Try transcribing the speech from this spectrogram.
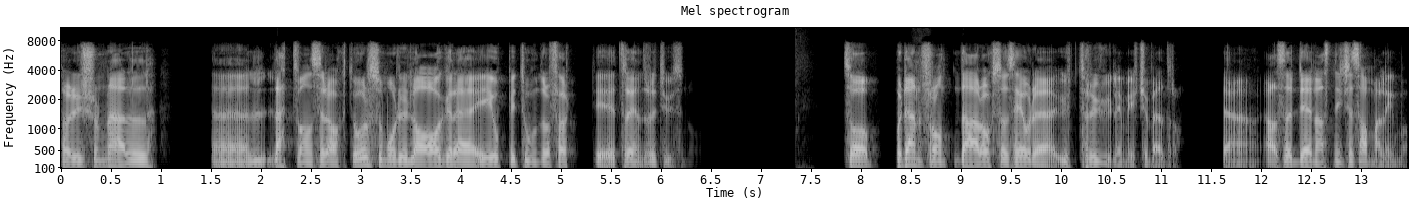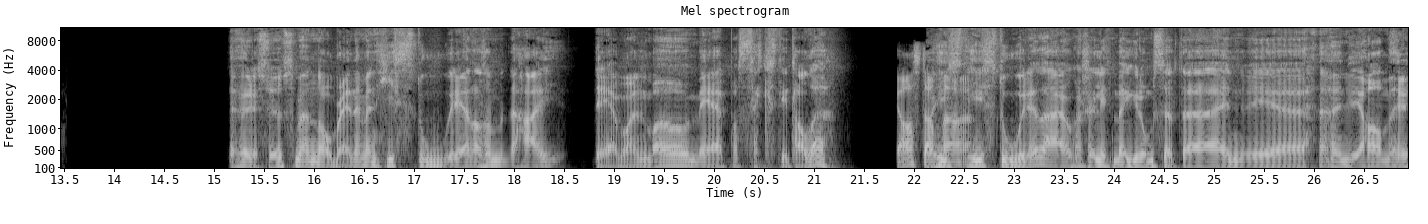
tradisjonell eh, lettvannsreaktor, så må du lagre i oppi 240 000-300 000 år. Så på den fronten der også så er det utrolig mye bedre. Det, altså, det er nesten ikke sammenlignbart. Det høres ut som en no-brainer, men historien altså det her drev man med på 60-tallet? Ja, stemmer. historien er jo kanskje litt mer grumsete enn vi, enn vi aner,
